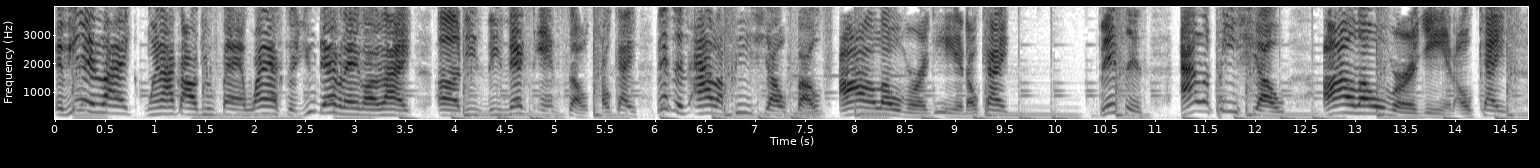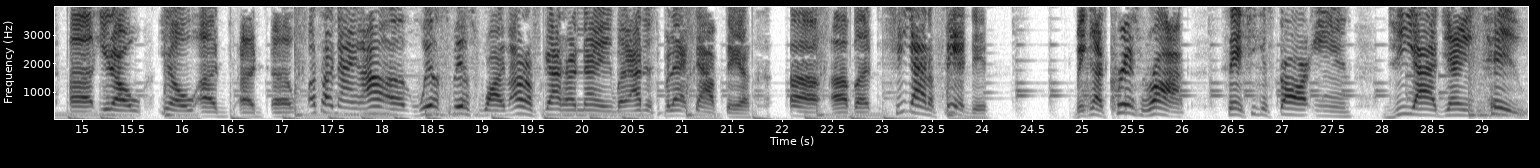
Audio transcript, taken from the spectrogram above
if you didn't like when I called you fat waster, you definitely ain't gonna like uh these these next insults, okay? This is alopecia, folks, all over again, okay? This is alopecia all over again, okay? Uh, you know, you know, uh, uh, uh what's her name? Uh, Will Smith's wife. I don't forgot her name, but I just blacked out there. Uh, uh, but she got offended because Chris Rock said she could star in G.I. Jane 2,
